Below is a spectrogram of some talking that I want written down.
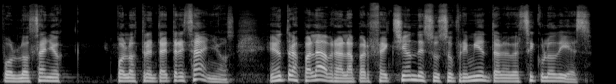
por los años por los 33 años. En otras palabras, la perfección de su sufrimiento en el versículo 10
